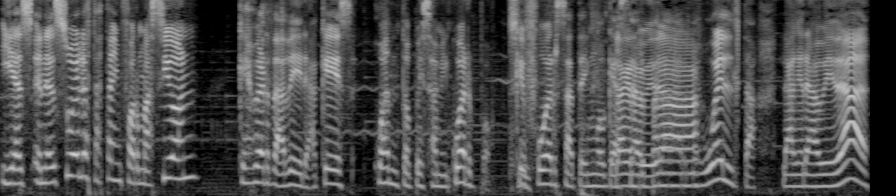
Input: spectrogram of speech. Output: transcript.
y en el suelo está esta información que es verdadera, que es cuánto pesa mi cuerpo, qué fuerza tengo que La hacer para gravedad. darme vuelta, la gravedad,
